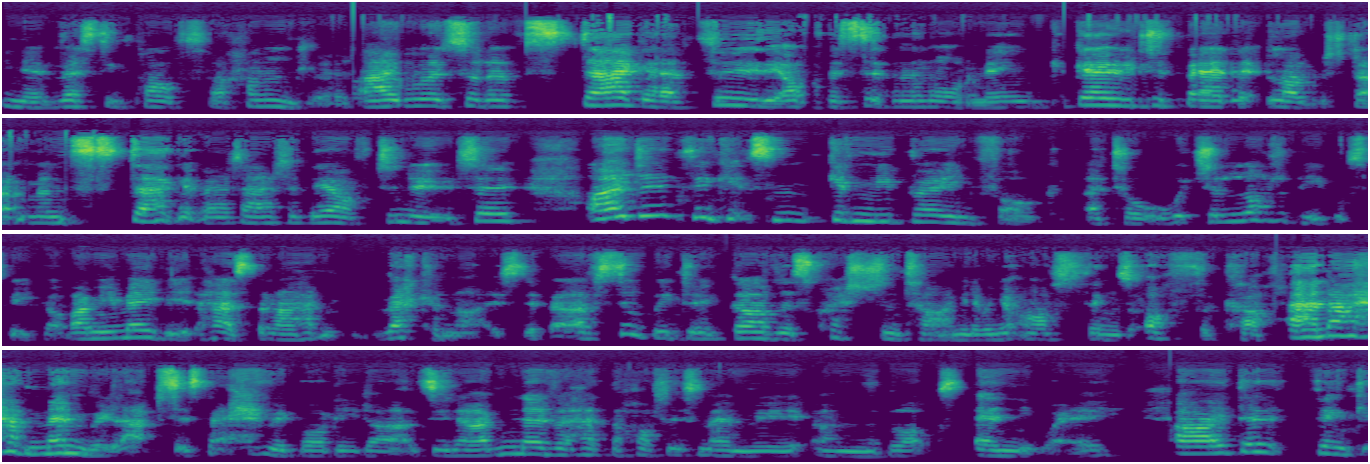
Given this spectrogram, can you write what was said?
you know, resting pulse for 100, I would sort of stagger through the office in the morning, go to bed at lunchtime, and stagger back out in the afternoon. So I don't think it's given me brain fog at all, which a lot of people speak of. I mean, maybe it has, but I haven't recognised it. But I've still been doing gardener's question time, you know, when you ask things off the cuff. And I have memory lapses, but everybody does. You know, I've never had the hottest memory on the blocks anyway. I don't think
